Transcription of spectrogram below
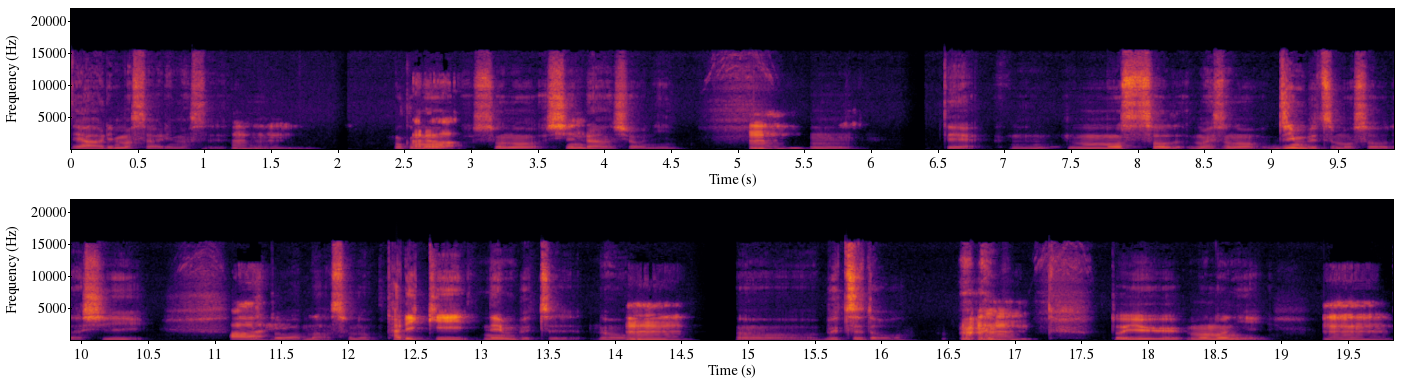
いやありますあります、ううんん。僕もその親鸞上人、うん。うん、でんもうそうまあその人物もそうだし、はい。あとはまあその他力念仏のう、ん。うん仏道うん。というものに、うん。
